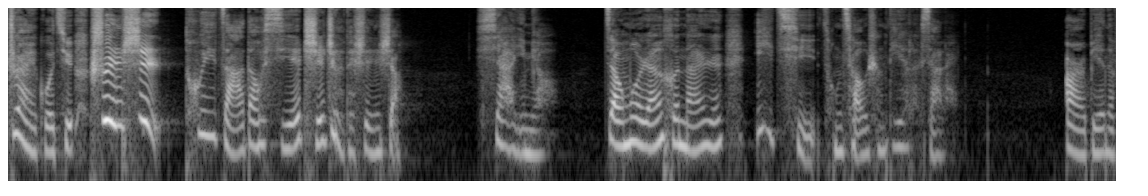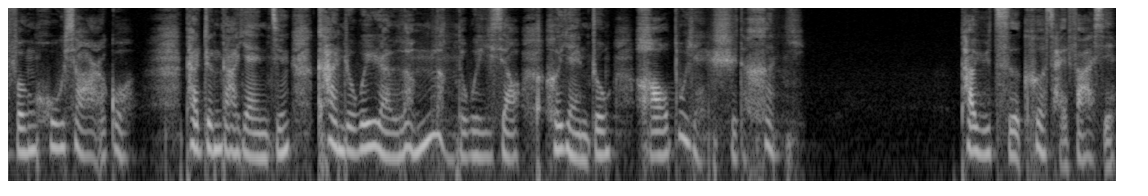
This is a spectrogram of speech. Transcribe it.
拽过去，顺势推砸到挟持者的身上。下一秒，蒋默然和男人一起从桥上跌了下来。耳边的风呼啸而过，他睁大眼睛看着微冉，冷冷的微笑和眼中毫不掩饰的恨意。他于此刻才发现，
